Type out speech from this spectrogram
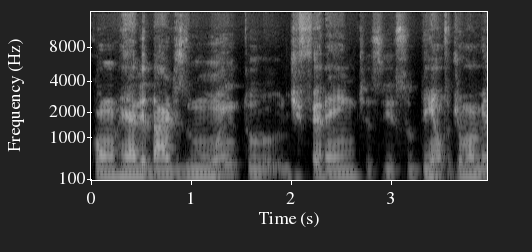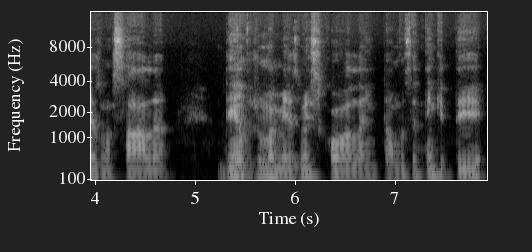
com realidades muito diferentes, isso dentro de uma mesma sala, dentro de uma mesma escola. Então você tem que ter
